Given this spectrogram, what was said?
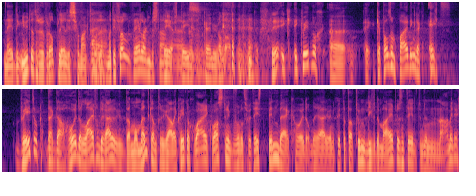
Nee, ik denk nu dat er vooral playlists gemaakt Ah, worden. Maar het heeft wel vrij lang bestaan. eh, TFT's dat- kan je nu van de afrekening. Nee, ik, ik weet nog, eh, ik heb wel zo'n paar dingen dat ik echt weet ook dat ik dat hoorde live op de radio, dat ik dat moment kan terughalen. Ik weet nog waar ik was toen ik bijvoorbeeld voor het eerst Pinback hoorde op de radio. En ik weet dat dat toen Lieve de Maier presenteerde, toen een namiddag.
